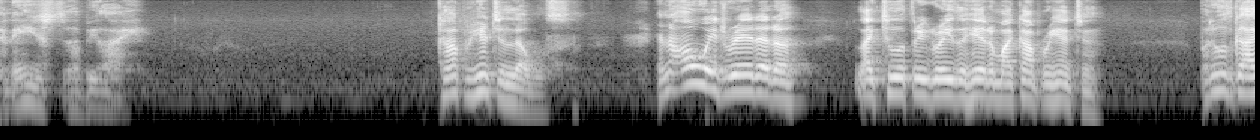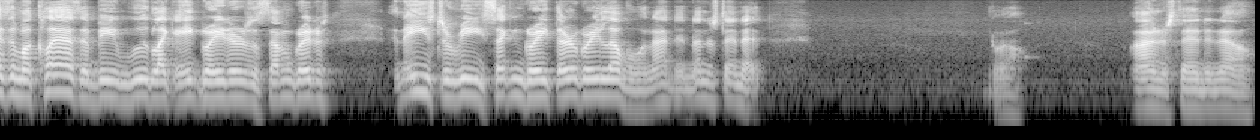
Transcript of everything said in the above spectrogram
and they used to be like comprehension levels, and I always read at a like two or three grades ahead of my comprehension. But those guys in my class that be we like eighth graders or seventh graders, and they used to read second grade, third grade level, and I didn't understand that. Well, I understand it now,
